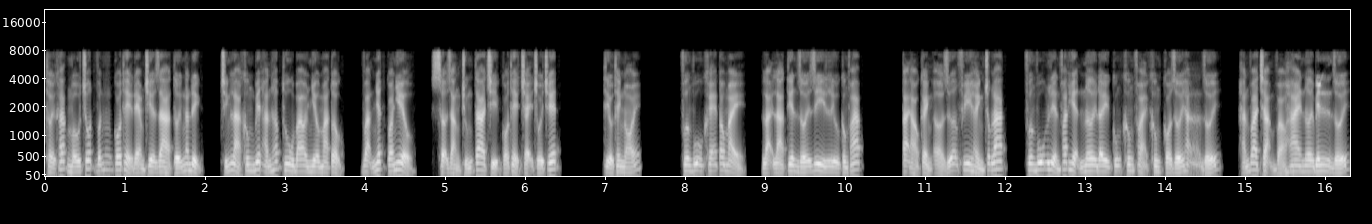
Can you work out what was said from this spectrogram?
thời khắc mấu chốt vẫn có thể đem chia ra tới ngăn địch, chính là không biết hắn hấp thu bao nhiêu ma tộc, vạn nhất quá nhiều, sợ rằng chúng ta chỉ có thể chạy chối chết. Tiểu thanh nói. Phương vũ khẽ to mày, lại là tiên giới di lưu công pháp. Tại ảo cảnh ở giữa phi hành chốc lát, phương vũ liền phát hiện nơi đây cũng không phải không có giới hạn giới, hắn va chạm vào hai nơi bên giới,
